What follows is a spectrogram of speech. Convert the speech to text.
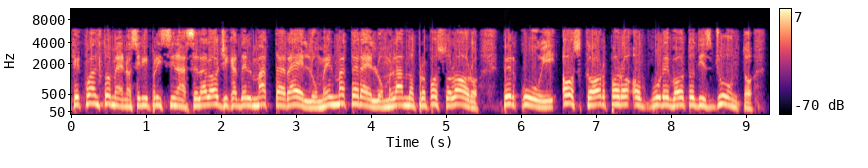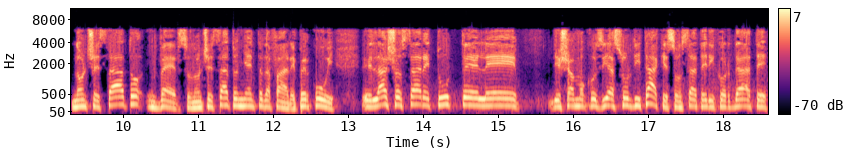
che quantomeno si ripristinasse la logica del Mattarellum e il Mattarellum l'hanno proposto loro, per cui o scorporo oppure voto disgiunto, non c'è stato verso, non c'è stato niente da fare, per cui eh, lascio stare tutte le diciamo così, assurdità che sono state ricordate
